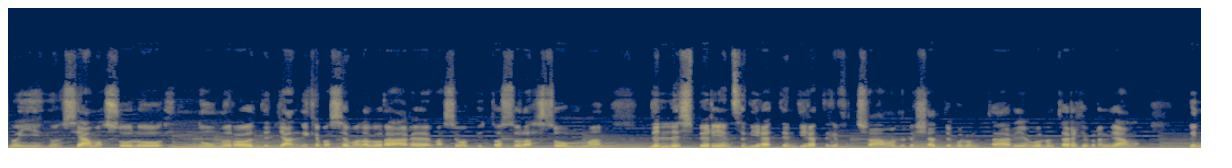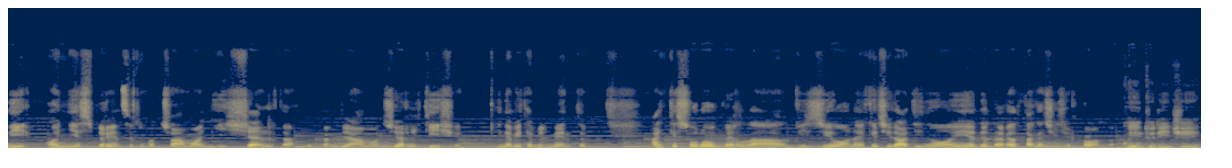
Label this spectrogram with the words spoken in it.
noi non siamo solo il numero degli anni che passiamo a lavorare, ma siamo piuttosto la somma delle esperienze dirette e indirette che facciamo, delle scelte volontarie e involontarie che prendiamo. Quindi ogni esperienza che facciamo, ogni scelta che prendiamo ci arricchisce inevitabilmente, anche solo per la visione che ci dà di noi e della realtà che ci circonda. Quindi tu dici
